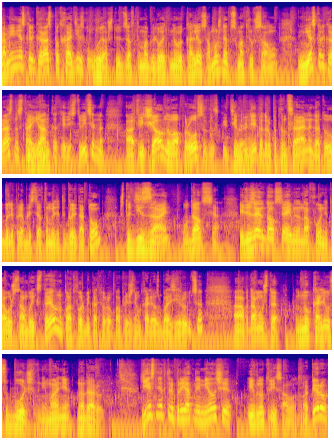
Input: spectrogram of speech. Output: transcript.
Ко мне несколько раз подходили, сказали, ой, а что это за автомобиль? Ой, это новый Калеус, а можно я посмотрю в салон? Несколько раз на стоянках я действительно отвечал на вопросы, так сказать, тех людей, которые потенциально готовы были приобрести автомобиль. Это говорит о том, что дизайн удался. И дизайн удался именно на фоне того же самого X-Trail, на платформе которого по-прежнему Калеус базируется, а, потому что, ну, Калеусу больше внимания на дороге. Есть некоторые приятные мелочи и внутри салона. Во-первых,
